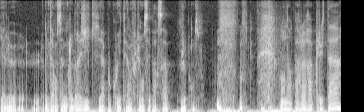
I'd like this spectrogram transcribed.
Il y a le, metteur en scène Claude Régis qui a beaucoup été influencé par ça, je pense. On en parlera plus tard.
